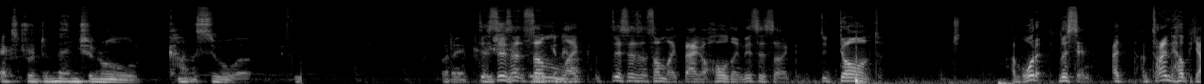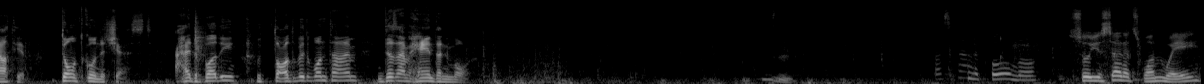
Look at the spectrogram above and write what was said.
extra dimensional connoisseur. If you- But I this isn't some like out. this isn't some like bag of holding. This is like don't. I'm what? Listen, I, I'm trying to help you out here. Don't go in the chest. I had a buddy who thought of it one time. He doesn't have a hand anymore. Hmm. That's kind of cool, though. So you said it's one way.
